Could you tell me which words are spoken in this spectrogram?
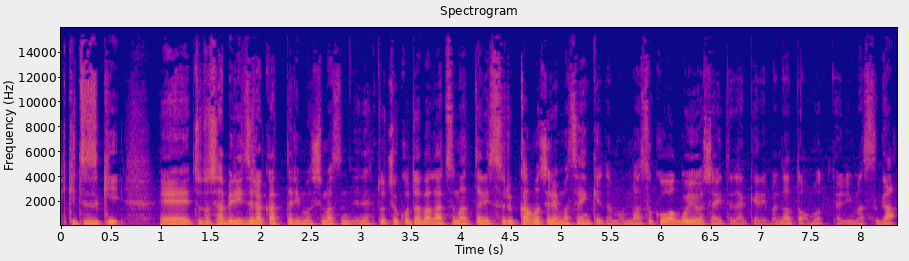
引き続き、えー、ちょっと喋りづらかったりもしますんでね途中言葉が詰まったりするかもしれませんけども、まあ、そこはご容赦いただければなと思っておりますが。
